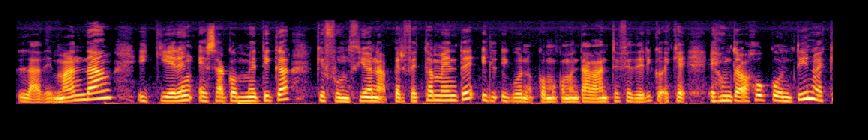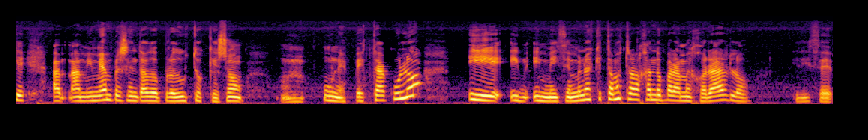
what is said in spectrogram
la demandan y quieren esa cosmética que funciona perfectamente. Y, bueno, como comentaba antes Federico, es que es un trabajo continuo, es que a, mí me han presentado productos que son un espectáculo y, y me dicen, bueno, es que estamos trabajando para mejorarlo y dice,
